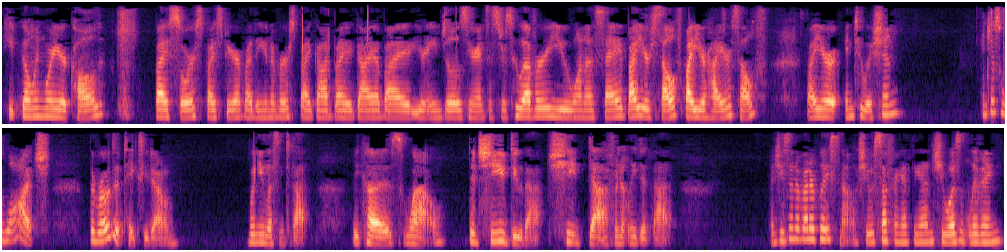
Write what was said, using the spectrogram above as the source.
keep going where you're called by source, by spirit, by the universe, by God, by Gaia, by your angels, your ancestors, whoever you want to say, by yourself, by your higher self, by your intuition. And just watch the road that takes you down when you listen to that. Because wow, did she do that? She definitely did that. And she's in a better place now. She was suffering at the end. She wasn't living.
